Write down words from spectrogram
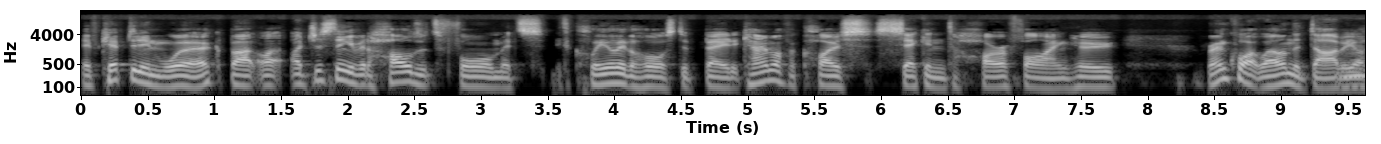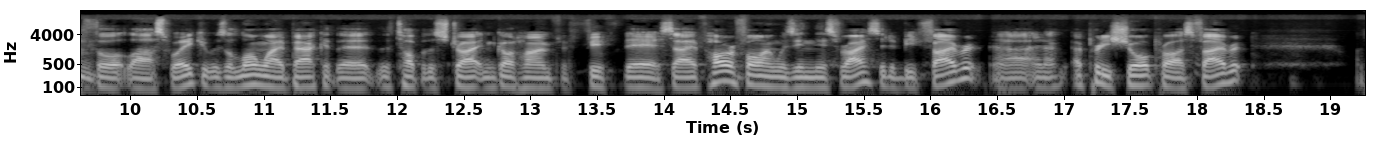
They've kept it in work, but I, I, just think if it holds its form, it's it's clearly the horse to beat. It came off a close second to Horrifying, who ran quite well in the Derby, mm. I thought, last week. It was a long way back at the, the top of the straight and got home for fifth there. So if Horrifying was in this race, it'd be favourite uh, and a, a pretty short price favourite. I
